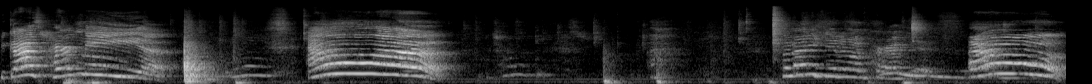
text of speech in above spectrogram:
You guys hurt me. Ow! Somebody did it on purpose. Ow!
